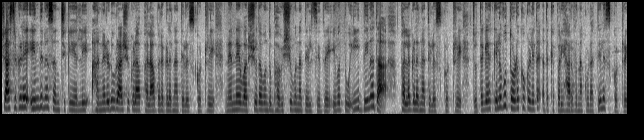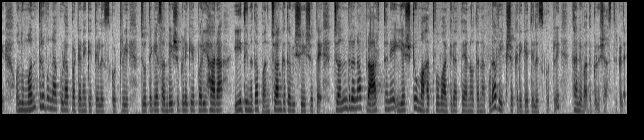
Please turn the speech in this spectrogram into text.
ಶಾಸ್ತ್ರಿಗಳೇ, ಇಂದಿನ ಸಂಚಿಕೆಯಲ್ಲಿ ಹನ್ನೆರಡು ರಾಶಿಗಳ ಫಲಾಫಲಗಳನ್ನು ತಿಳಿಸ್ಕೊಟ್ರಿ. ನಿನ್ನೆ ವರ್ಷದ ಒಂದು ಭವಿಷ್ಯವನ್ನು ತಿಳಿಸಿದ್ರಿ. ಇವತ್ತು ಈ ದಿನದ ಫಲಗಳನ್ನು ತಿಳಿಸ್ಕೊಟ್ರಿ. ಜೊತೆಗೆ ಕೆಲವು ತೊಡಕುಗಳಿದೆ, ಅದಕ್ಕೆ ಪರಿಹಾರವನ್ನು ಕೂಡ ತಿಳಿಸ್ಕೊಟ್ರಿ. ಒಂದು ಮಂತ್ರವನ್ನು ಕೂಡ ಪಠಣೆಗೆ ತಿಳಿಸ್ಕೊಟ್ರಿ. ಜೊತೆಗೆ ಸಂದೇಶಗಳಿಗೆ ಪರಿಹಾರ, ಈ ದಿನದ ಪಂಚಾಂಗದ ವಿಶೇಷತೆ, ಚಂದ್ರನ ಪ್ರಾರ್ಥನೆ ಎಷ್ಟು ಮಹತ್ವವಾಗಿರುತ್ತೆ ಅನ್ನೋದನ್ನು ಕೂಡ ವೀಕ್ಷಕರಿಗೆ ತಿಳಿಸ್ಕೊಟ್ರಿ. ಧನ್ಯವಾದಗಳು ಶಾಸ್ತ್ರಿಗಳೇ.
